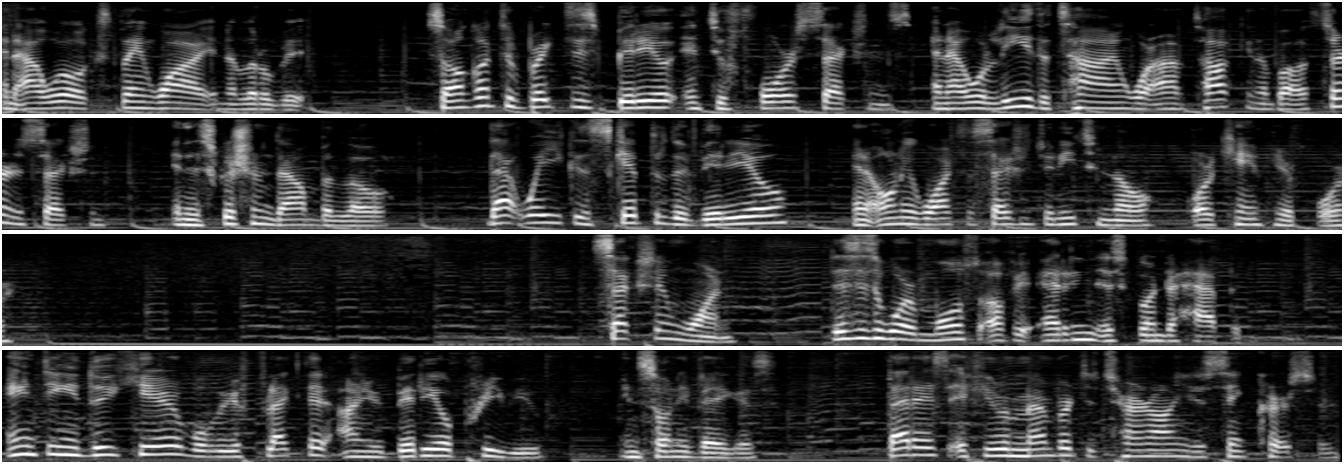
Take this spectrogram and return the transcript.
and I will explain why in a little bit. So I'm going to break this video into four sections and I will leave the time where I'm talking about a certain section in the description down below. That way you can skip through the video and only watch the sections you need to know or came here for. Section 1. This is where most of your editing is going to happen. Anything you do here will be reflected on your video preview in Sony Vegas. That is if you remember to turn on your sync cursor.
